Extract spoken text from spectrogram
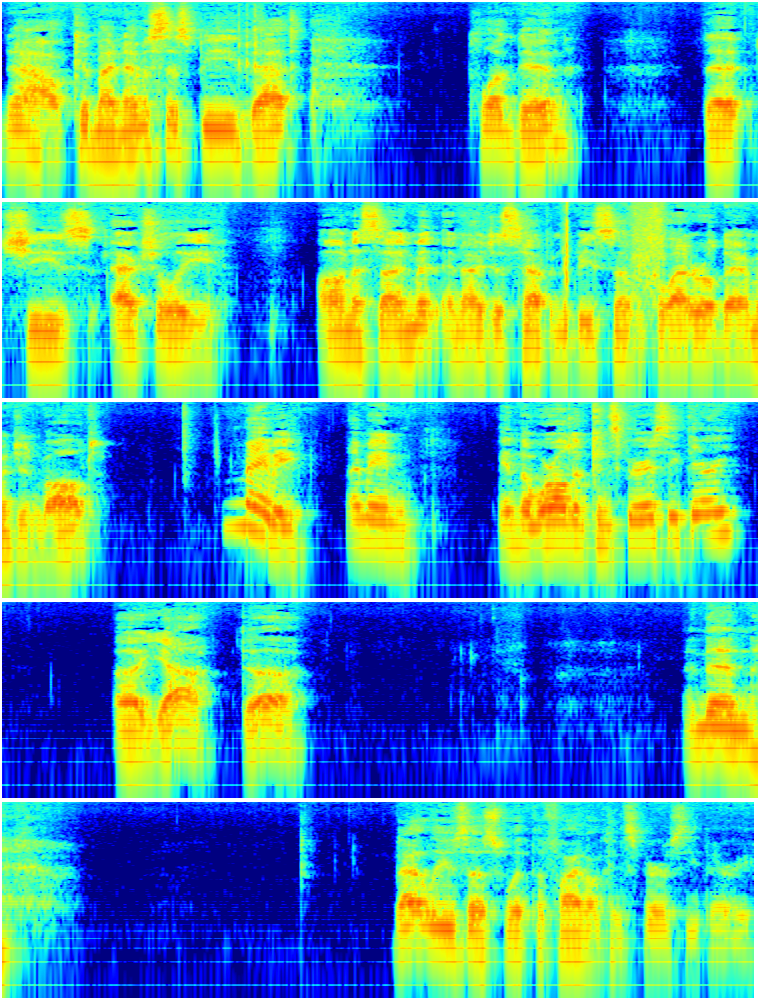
Now, could my nemesis be that plugged in that she's actually on assignment and I just happen to be some collateral damage involved? Maybe. I mean, in the world of conspiracy theory? Uh, yeah, duh. And then that leaves us with the final conspiracy theory,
